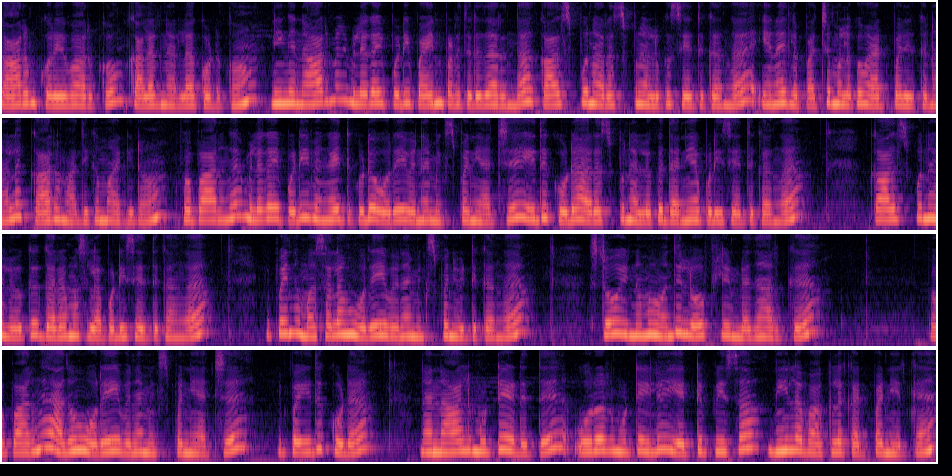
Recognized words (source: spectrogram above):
காரம் குறைவாக இருக்கும். கலர் நல்லா கொடுக்கும். நீங்கள் நார்மல் மிளகாய் பொடி பயன்படுத்துகிறதா இருந்தால் கால் ஸ்பூன் அரை ஸ்பூன் அளவுக்கு சேர்த்துக்கோங்க. ஏன்னா இதில் பச்சை மிளகும் ஆட் பண்ணியிருக்கனால காரம் அதிகமாகிடும். இப்போ பாருங்கள் மிளகாய் பொடி வெங்காயத்து கூட ஒரே வேணால் மிக்ஸ் பண்ணியாச்சு. இது கூட அரை ஸ்பூன் அளவுக்கு தனியா பொடி சேர்த்துக்கோங்க. கால் ஸ்பூன் அளவுக்கு கரம் மசாலா பொடி சேர்த்துக்கோங்க. இப்போ இந்த மசாலா ஒரே வேணால் மிக்ஸ் பண்ணி விட்டுக்கோங்க. ஸ்டவ் இன்னமும் வந்து லோ ஃப்ளேமில் தான் இருக்குது இப்போ பாருங்கள் அதுவும் ஒரே வேணால் மிக்ஸ் பண்ணியாச்சு. இப்போ இது கூட நான் நாலு முட்டை எடுத்து ஒரு ஒரு முட்டையிலும் எட்டு பீஸாக நீல வாக்கில் கட் பண்ணியிருக்கேன்.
